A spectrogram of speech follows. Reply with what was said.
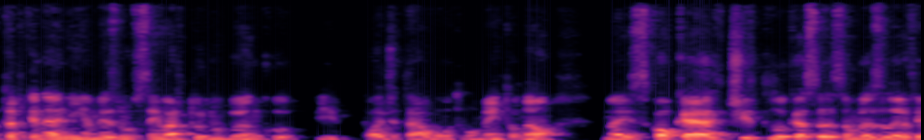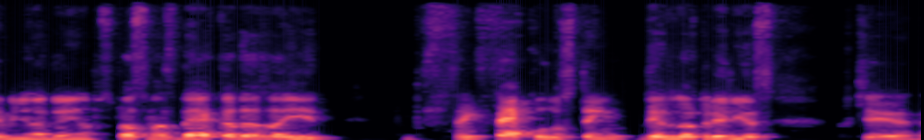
Até porque, né, Aninha, mesmo sem o Arthur no banco, e pode estar em algum outro momento ou não, mas qualquer título que a seleção brasileira feminina ganha nas próximas décadas, aí, sem séculos, tem dedo do Arthur Elias, porque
